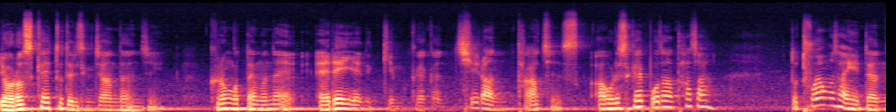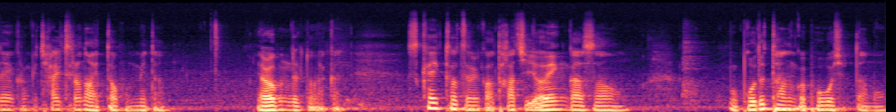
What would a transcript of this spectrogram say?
여러 스케이터들이 등장한다든지 그런 것 때문에 LA의 느낌, 그 약간 chill한 다 같이 아 우리 스케이트보드 하나 타자 또 투어 영상이기 때문에 그런 게 잘 드러나 있다고 봅니다. 여러분들도 약간 스케이터들과 다 같이 여행 가서 뭐 보드 타는 걸 보고 싶다 뭐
